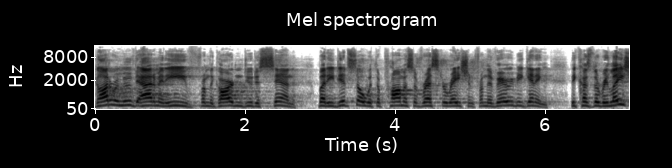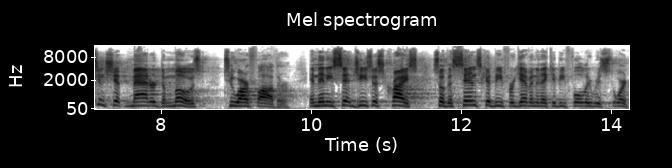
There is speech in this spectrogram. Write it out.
God removed Adam and Eve from the garden due to sin, but he did so with the promise of restoration from the very beginning because the relationship mattered the most to our Father. And then he sent Jesus Christ so the sins could be forgiven and they could be fully restored.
